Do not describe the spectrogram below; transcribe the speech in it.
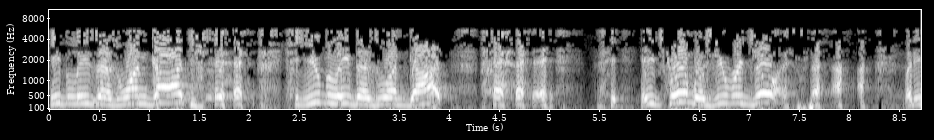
He believes there's one God. you believe there's one God. he trembles, you rejoice. but he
